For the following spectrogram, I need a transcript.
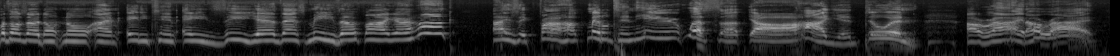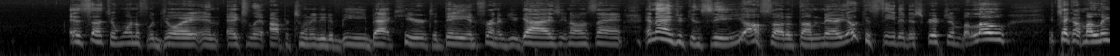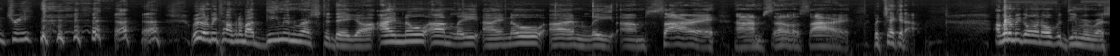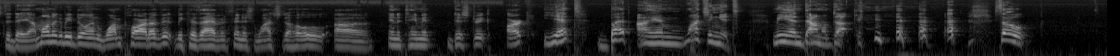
For those that don't know, I'm 8010AZ. Yeah, that's me, the Fire Hawk. Isaac Firehawk Middleton here. What's up, y'all? How you doing? All right, all right. It's such a wonderful joy and excellent opportunity to be back here today in front of you guys, you know what I'm saying? And as you can see, y'all saw the thumbnail, y'all can see the description below. Check out my link tree. We're going to be talking about Demon Rush today, y'all. I know I'm late. I know I'm late. I'm sorry. I'm so sorry. But check it out. I'm going to be going over Demon Rush today. I'm only going to be doing one part of it because I haven't finished watching the whole uh, Entertainment District arc yet. But I am watching it. Me and Donald Duck. so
